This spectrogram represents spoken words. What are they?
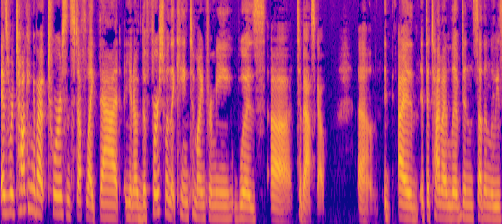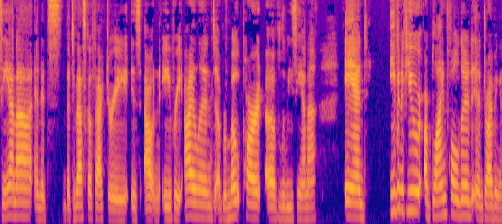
as we're talking about tours and stuff like that, you know, the first one that came to mind for me was uh, Tabasco um, it, I at the time I lived in southern Louisiana, and it's the Tabasco factory is out in Avery Island, a remote part of Louisiana, and even if you are blindfolded and driving a,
